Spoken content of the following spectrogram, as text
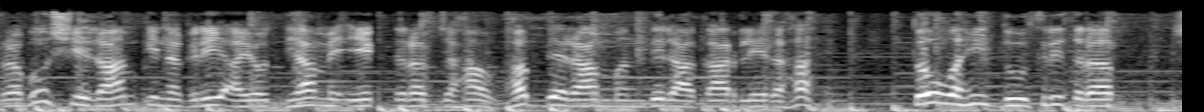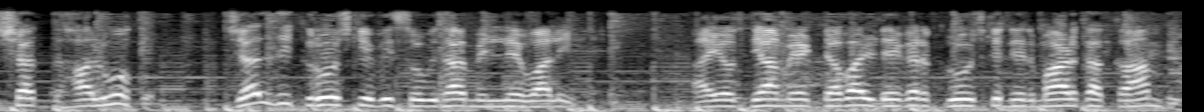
प्रभु श्री राम की नगरी अयोध्या में एक तरफ़ जहाँ भव्य राम मंदिर आकार ले रहा है तो वहीं दूसरी तरफ़ श्रद्धालुओं को जल्द ही क्रूज की भी सुविधा मिलने वाली है। अयोध्या में डबल डेगर क्रूज के निर्माण का काम भी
